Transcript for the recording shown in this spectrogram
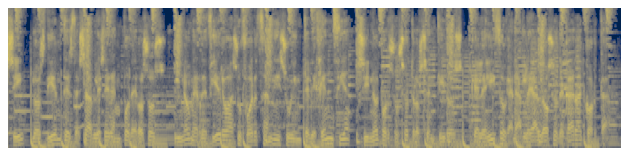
Sí, los dientes de sables eran poderosos, y no me refiero a su fuerza ni su inteligencia, sino por sus otros sentidos, que le hizo ganarle al oso de cara corta.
